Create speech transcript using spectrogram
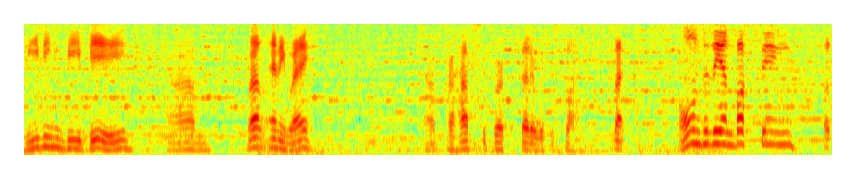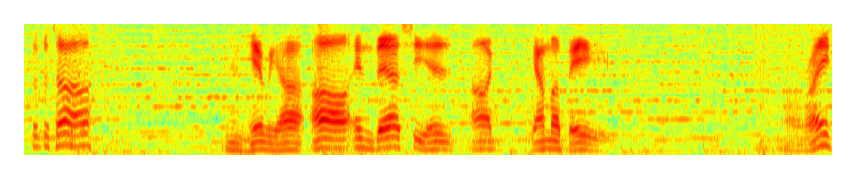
BB. Um, well, anyway, uh, perhaps it works better with the slides. But on to the unboxing. Da, da, da. And here we are. Ah, and there she is, our Gamma Babe. All right.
